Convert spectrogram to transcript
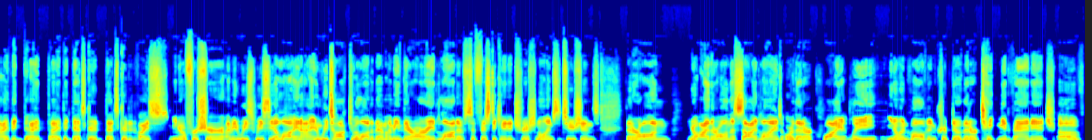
I think I I think that's good. That's good advice. You know, for sure. I mean, we we see a lot, and I, and we talk to a lot of them. I mean, there are a lot of sophisticated traditional institutions that are on you know either on the sidelines or that are quietly you know involved in crypto that are taking advantage of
